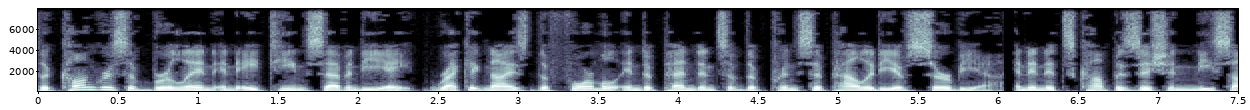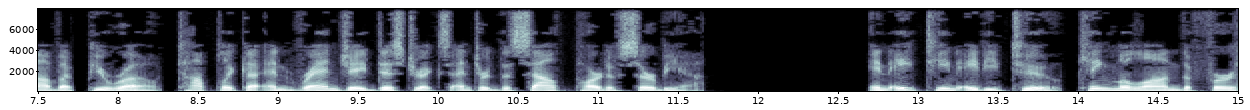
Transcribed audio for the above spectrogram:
The Congress of Berlin in 1878 recognized the formal independence of the Principality of Serbia, and in its composition Nisava, Pirot, Toplica and Vranje districts entered the south part of Serbia. In 1882, King Milan I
